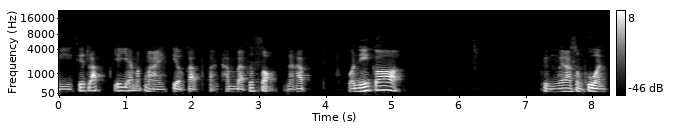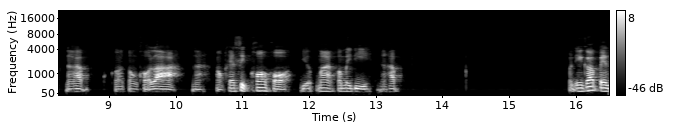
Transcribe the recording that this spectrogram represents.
มีเคล็ดลับเยอะแยะมากมาย เกี่ยวกับการทำแบบทดสอบนะครับ วันนี้ก็ ถึงเวลาสมควรนะครับ ก็ต้องขอลานะเอาแค่สิบข้อพอเยอะมากก็ไม่ดีนะครับ วันนี้ก็เป็น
